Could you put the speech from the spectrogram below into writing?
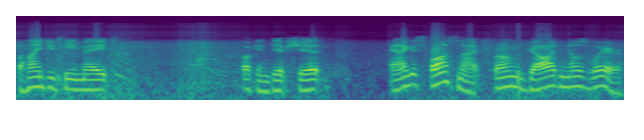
Behind you, teammate. fucking dipshit. And I get spawn sniped from God knows where.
